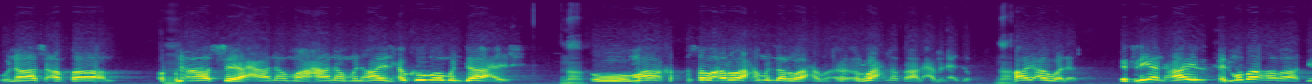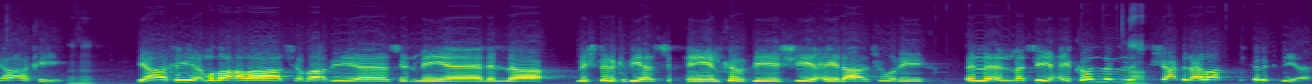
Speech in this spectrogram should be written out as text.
وناس أبطال وناس عانوا ما عانوا من هاي الحكومة ومن داعش. نعم. وما خلصوا أرواحهم إلا أرواحهم أرواحنا طالعة من عندهم. نعم. هاي اولا. اثنين هاي المظاهرات. يا أخي. يا أخي مظاهرات شبابية سلمية لله نشترك بها السني الكردي الشيعي الاشوري ال- المسيحي كل نعم. الشعب العراقي يشترك بها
